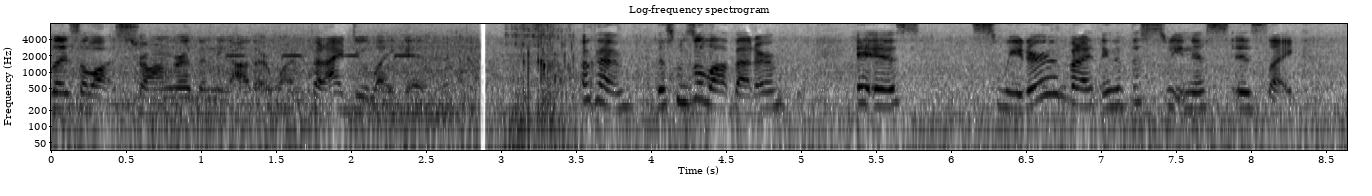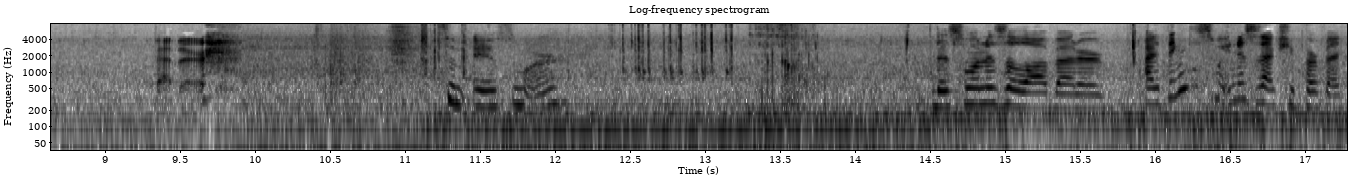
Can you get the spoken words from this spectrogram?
is a lot stronger than the other one, but I do like it. Okay, this one's a lot better. It is sweeter, but I think that the sweetness is like better. Some ASMR. This one is a lot better. I think the sweetness is actually perfect.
